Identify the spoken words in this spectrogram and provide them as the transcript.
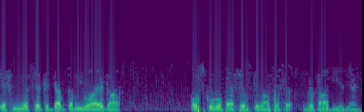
اس نیت سے کہ جب کبھی وہ آئے گا، اس کو وہ پیسے اس کے واپس لوٹا دیے جائیں۔ گے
